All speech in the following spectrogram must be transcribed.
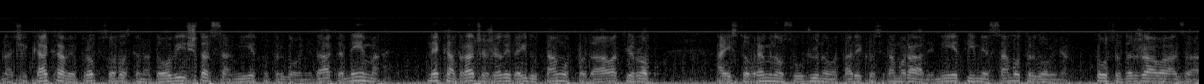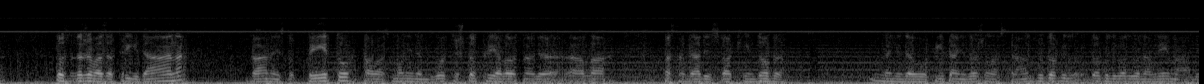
Znači kakav je propis odlaska na dovišta sa nijetom trgovine? Dakle nema neka braća želi da idu tamo prodavati robu a istovremeno osuđuju novotarije koji se tamo radi nije tim je samo trgovina. To se država za to se država za tri dana 12.5. pa vas molim da mi govorite što prije Allah, Allah vas nagradio svakim dobro meni da ovo pitanje došlo na strancu dobili, dobili odgovor na vrijeme ali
